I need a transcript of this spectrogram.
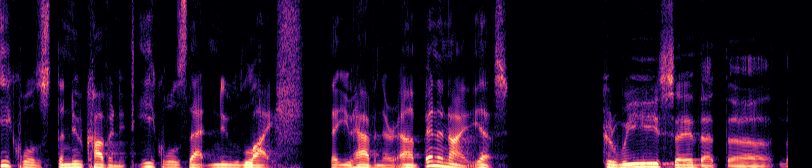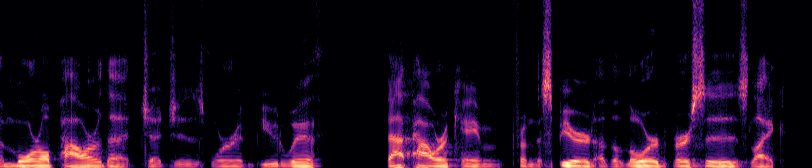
equals the new covenant, equals that new life that you have in there. Uh, I, yes. Could we say that the the moral power that judges were imbued with, that power came from the Spirit of the Lord versus like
